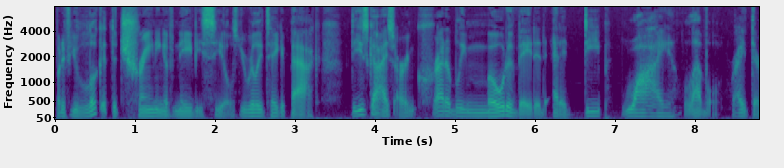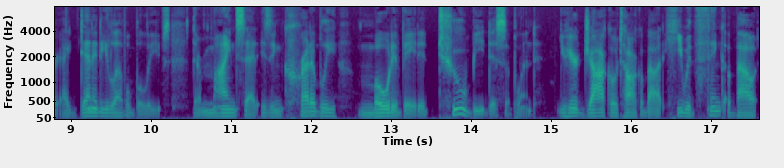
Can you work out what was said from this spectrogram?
But if you look at the training of Navy SEALs, you really take it back. These guys are incredibly motivated at a deep why level, right? Their identity level beliefs, their mindset is incredibly motivated to be disciplined. You hear Jocko talk about he would think about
